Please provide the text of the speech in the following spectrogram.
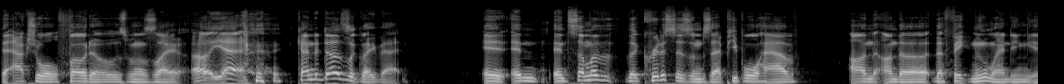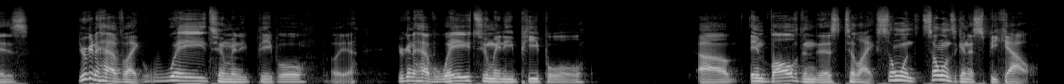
the actual photos and was like, "Oh yeah, kind of does look like that." And, and and some of the criticisms that people have on on the the fake moon landing is you're gonna have like way too many people. Oh yeah, you're gonna have way too many people uh, involved in this to like someone someone's gonna speak out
